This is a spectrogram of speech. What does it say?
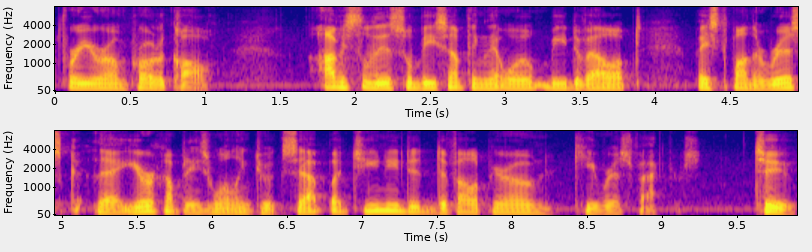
for your own protocol. obviously, this will be something that will be developed based upon the risk that your company is willing to accept, but you need to develop your own key risk factors. Two,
